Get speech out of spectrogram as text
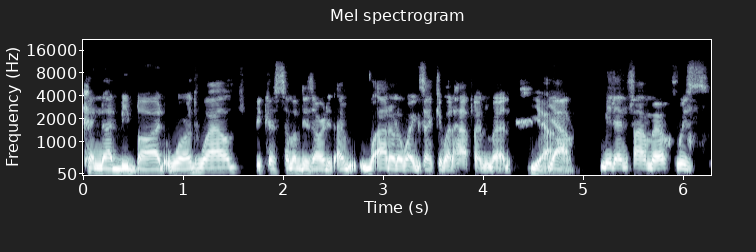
cannot be bought worldwide because some of these artists, I, I don't know what, exactly what happened, but yeah. yeah. Mylène Farmer, who is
